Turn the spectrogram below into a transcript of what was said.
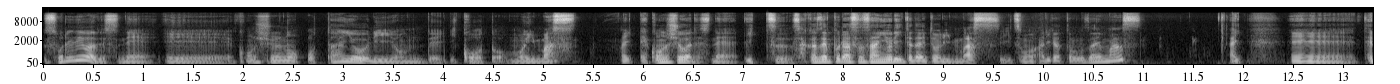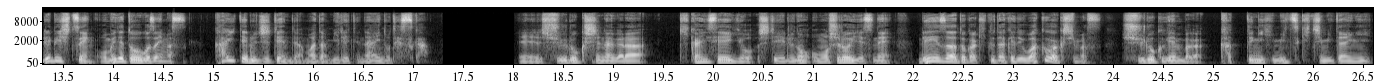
それではですね、えー、今週のお便り読んでいこうと思います。はい、え今週はですね、一通坂瀬プラスさんより頂いております。いつもありがとうございます。はい、えー、テレビ出演おめでとうございます。書いてる時点ではまだ見れてないのですが、えー、収録しながら機械制御しているの面白いですねレーザーとか聞くだけでワクワクします収録現場が勝手に秘密基地みたいに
